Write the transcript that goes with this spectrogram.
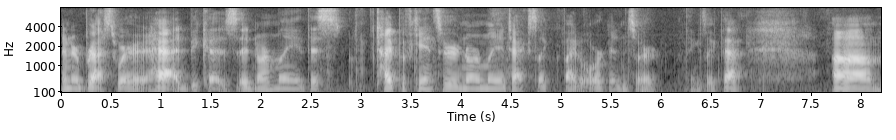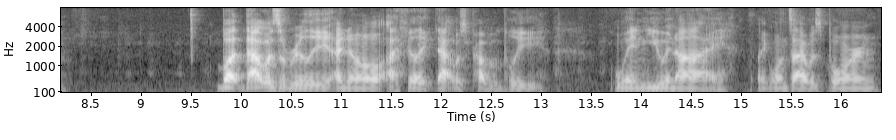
in her breast where it had because it normally this type of cancer normally attacks like vital organs or things like that. Um, but that was a really I know I feel like that was probably when you and I like once I was born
